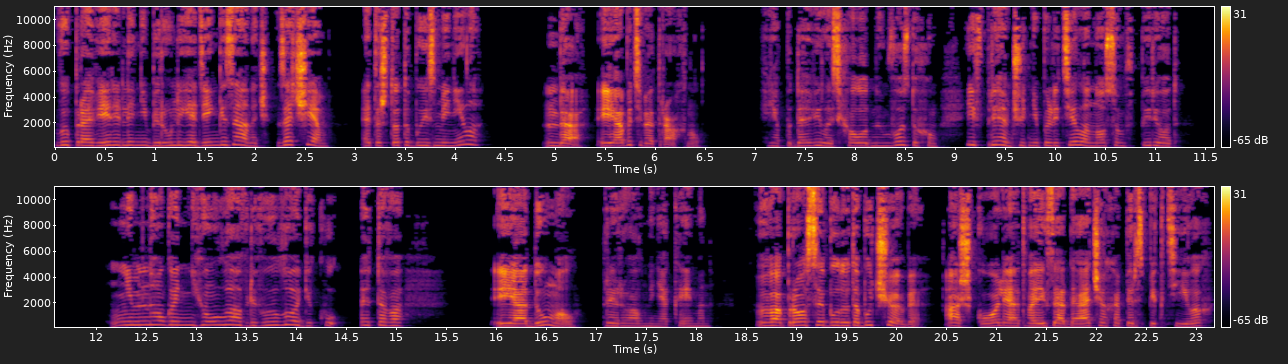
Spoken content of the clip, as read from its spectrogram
вы проверили, не беру ли я деньги за ночь. Зачем? Это что-то бы изменило? Да, я бы тебя трахнул. Я подавилась холодным воздухом и впрямь чуть не полетела носом вперед. немного не улавливаю логику этого...» «Я думал», — прервал меня Кейман, — «вопросы будут об учебе, о школе, о твоих задачах, о перспективах.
